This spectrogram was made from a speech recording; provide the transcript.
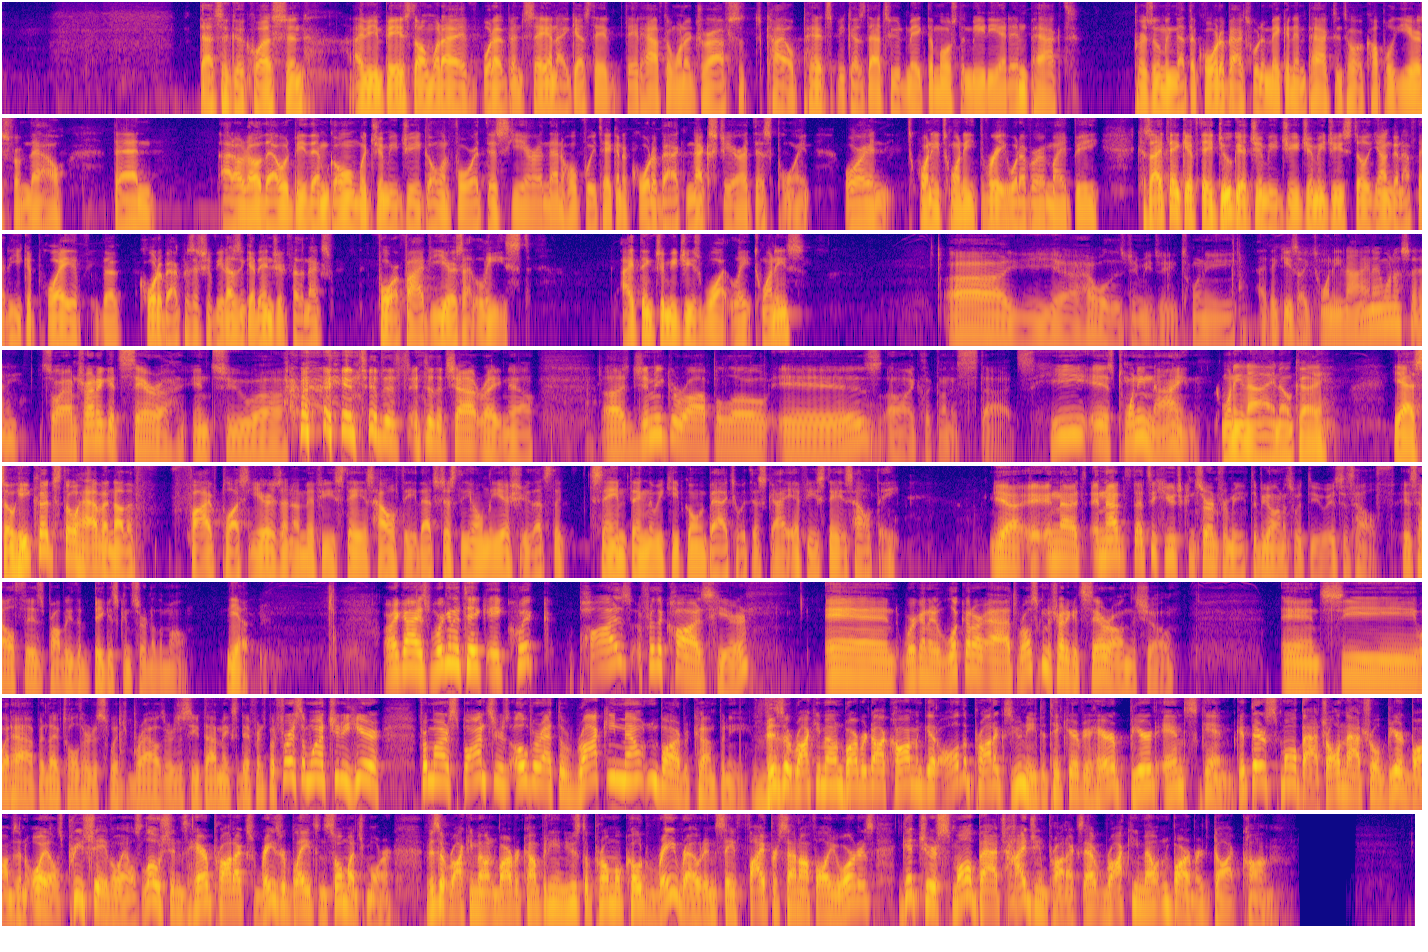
That's a good question. I mean, based on what I've what I've been saying, I guess they'd they'd have to want to draft Kyle Pitts because that's who'd make the most immediate impact presuming that the quarterbacks wouldn't make an impact until a couple years from now, then I don't know. That would be them going with Jimmy G going for it this year, and then hopefully taking a quarterback next year at this point or in 2023, whatever it might be. Because I think if they do get Jimmy G, Jimmy G is still young enough that he could play the quarterback position if he doesn't get injured for the next four or five years at least. I think Jimmy G's what late twenties. Uh, yeah. How old is Jimmy G? Twenty. I think he's like twenty nine. I want to say. So I'm trying to get Sarah into uh into this into the chat right now. Uh, Jimmy Garoppolo is. Oh, I clicked on his stats. He is 29. 29. Okay. Yeah. So he could still have another f- five plus years in him if he stays healthy. That's just the only issue. That's the same thing that we keep going back to with this guy if he stays healthy. Yeah, and that and that's that's a huge concern for me, to be honest with you, is his health. His health is probably the biggest concern of them all. Yep. All right, guys, we're gonna take a quick pause for the cause here, and we're gonna look at our ads. We're also gonna try to get Sarah on the show and see what happens. I've told her to switch browsers to see if that makes a difference. But first, I want you to hear from our sponsors over at the Rocky Mountain Barber Company. Visit RockyMountainBarber.com and get all the products you need to take care of your hair, beard, and skin. Get their small batch, all natural beard balms and oils, pre shave oils, lotions, hair products, razor blades, and so much more. Visit Rocky Mountain Barber Company and use the promo code RAYROUTE and save 5% off all your orders. Get your small batch hygiene products at RockyMountainBarber.com.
